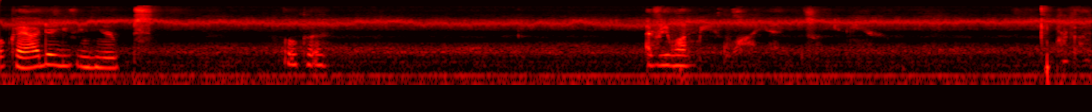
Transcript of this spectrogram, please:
Okay, I didn't even hear. Psst. Okay. Everyone be quiet you. We're good.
